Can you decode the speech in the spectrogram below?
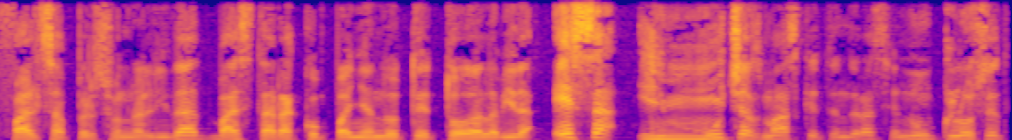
falsa personalidad va a estar acompañándote toda la vida. Esa y muchas más que tendrás en un closet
